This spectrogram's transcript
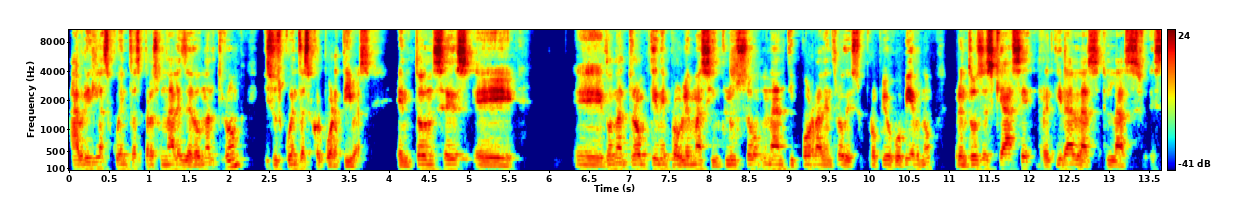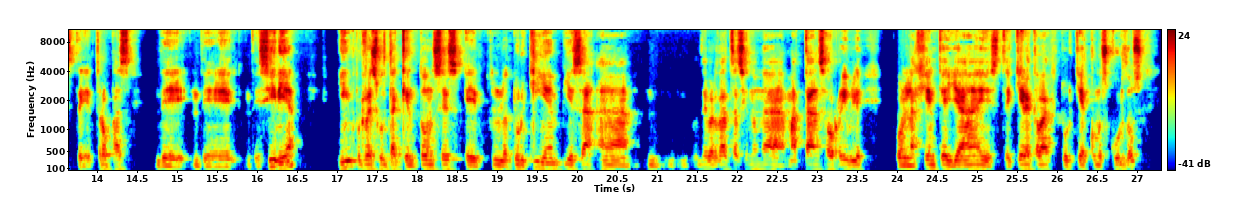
abrir las cuentas personales de Donald Trump y sus cuentas corporativas. Entonces, eh, eh, Donald Trump tiene problemas, incluso una antiporra dentro de su propio gobierno, pero entonces, ¿qué hace? Retira las, este, tropas de Siria y resulta que entonces eh, la Turquía empieza a, de verdad está haciendo una matanza horrible con la gente allá, este, quiere acabar Turquía con los kurdos,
